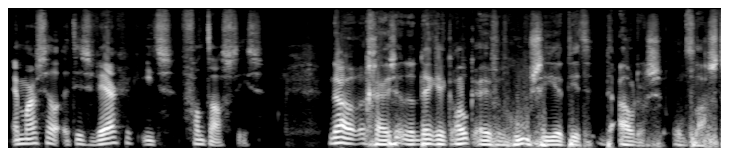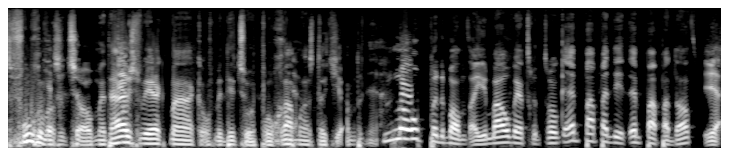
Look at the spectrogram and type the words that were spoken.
En Marcel, het is werkelijk iets fantastisch. Nou, Gijs, en dan denk ik ook even hoe zeer dit de ouders ontlast. Vroeger was het zo met huiswerk maken of met dit soort programma's dat je aan de lopende band aan je mouw werd getrokken. En papa dit en papa dat. Ja,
